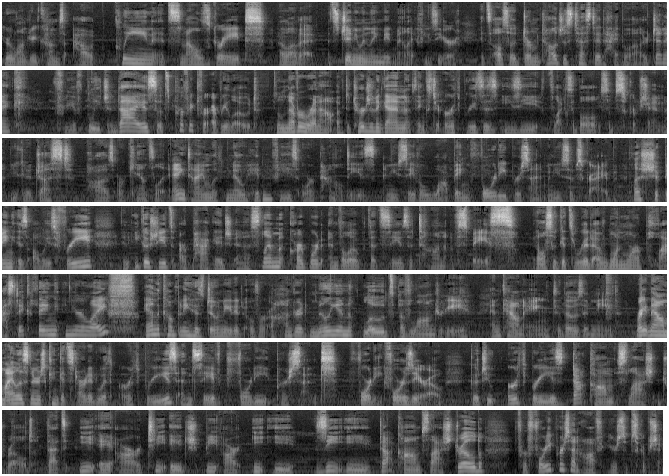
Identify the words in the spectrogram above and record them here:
Your laundry comes out clean, it smells great. I love it. It's genuinely made my life easier. It's also dermatologist tested, hypoallergenic, free of bleach and dyes, so it's perfect for every load. You'll never run out of detergent again thanks to Earth Breeze's easy, flexible subscription. You can adjust, pause, or cancel at any time with no hidden fees or penalties, and you save a whopping 40% when you subscribe. Plus, shipping is always free, and Eco Sheets are packaged in a slim cardboard envelope that saves a ton of space. It also gets rid of one more plastic thing in your life. And the company has donated over 100 million loads of laundry and counting to those in need. Right now, my listeners can get started with Earth Breeze and save 40%. 40, 40. Go to earthbreeze.com slash drilled. That's E-A-R-T-H-B-R-E-E-Z-E dot com slash drilled for 40% off your subscription.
